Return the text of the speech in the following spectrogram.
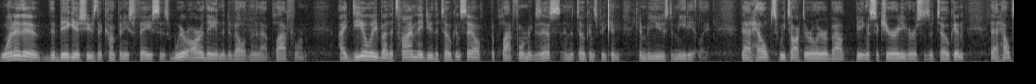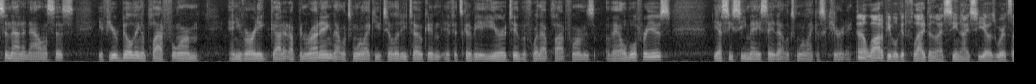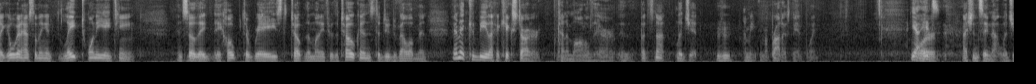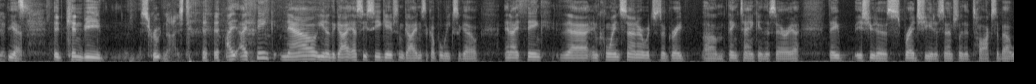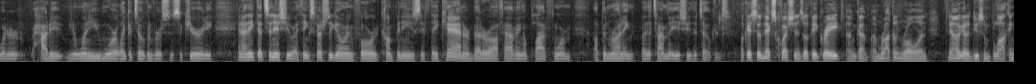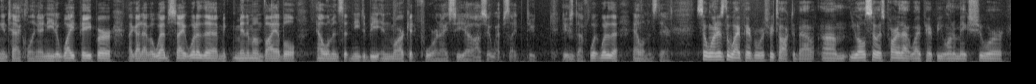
One of the, the big issues that companies face is where are they in the development of that platform? Ideally, by the time they do the token sale, the platform exists and the tokens be, can, can be used immediately. That helps. We talked earlier about being a security versus a token. That helps in that analysis. If you're building a platform and you've already got it up and running, that looks more like a utility token. If it's going to be a year or two before that platform is available for use, the SEC may say that looks more like a security. And a lot of people get flagged, and I've seen ICOs where it's like, oh, we're going to have something in late 2018. And so they, they hope to raise the, to- the money through the tokens to do development. And it can be like a Kickstarter kind of model there, but it's not legit. Mm-hmm. I mean, from a product standpoint. Yeah, or, it's. I shouldn't say not legit. Yes. It's- It can be scrutinized. I, I think now, you know, the guy SEC gave some guidance a couple weeks ago, and I think that in Coin Center, which is a great um, think tank in this area, they issued a spreadsheet essentially that talks about what are how do you, know when are you more like a token versus security, and I think that's an issue. I think especially going forward, companies, if they can, are better off having a platform up and running by the time they issue the tokens. Okay, so next question is, okay, great, I'm, got, I'm rocking and rolling. Now I got to do some blocking and tackling. I need a white paper. I got to have a website. What are the minimum viable elements that need to be in market for an ICO? Say website, do, do stuff. What, what are the elements there? So one is the white paper, which we talked about. Um, you also, as part of that white paper, you want to make sure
